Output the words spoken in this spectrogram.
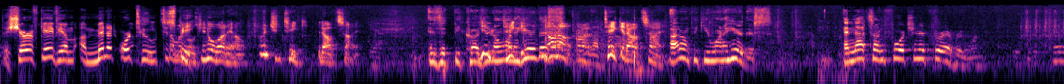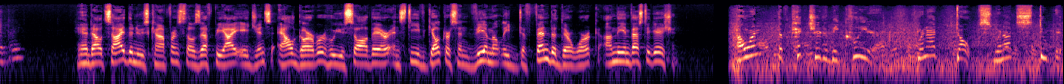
The sheriff gave him a minute or two to speak. Those, you know what, Al? Why don't you take it outside? Is it because you, don't want to take hear this? No, no, take it outside. I don't think you want to hear this. And that's unfortunate for everyone. And outside the news conference, those FBI agents, Al Garber, who you saw there, and Steve Gilkerson, vehemently defended their work on the investigation. I want the picture to be clear. We're not dopes. We're not stupid.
